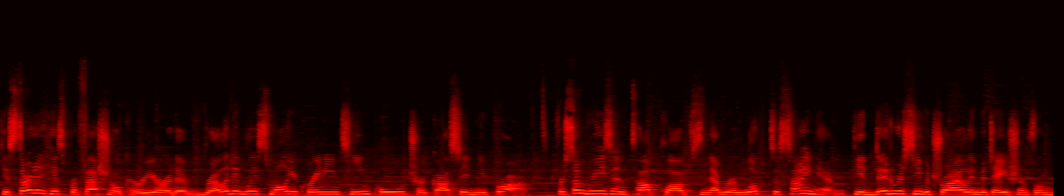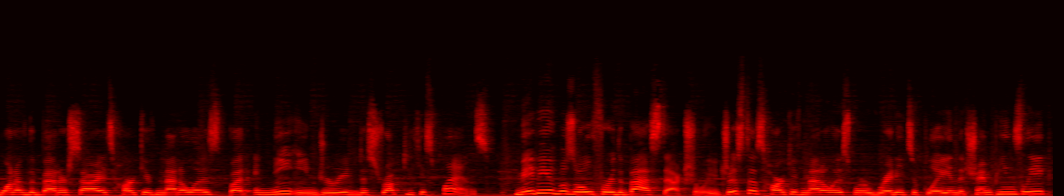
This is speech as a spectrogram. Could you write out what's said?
He started his professional career at a relatively small Ukrainian team called Cherkasy Dnipro. For some reason, top clubs never looked to sign him. He did receive a trial invitation from one of the better sides, Kharkiv Metallist, but a knee injury disrupted his plans. Maybe it was all for the best, actually. Just as Kharkiv Metallist were ready to play in the Champions League,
